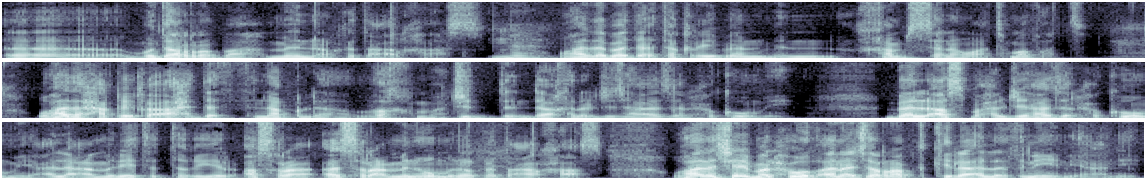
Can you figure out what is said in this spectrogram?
آه، مدربة من القطاع الخاص. نعم. وهذا بدأ تقريبا من خمس سنوات مضت. وهذا حقيقة أحدث نقلة ضخمة جدا داخل الجهاز الحكومي. بل أصبح الجهاز الحكومي على عملية التغيير أسرع أسرع منه من القطاع الخاص. وهذا شيء ملحوظ. أنا جربت كلا الأثنين يعني.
